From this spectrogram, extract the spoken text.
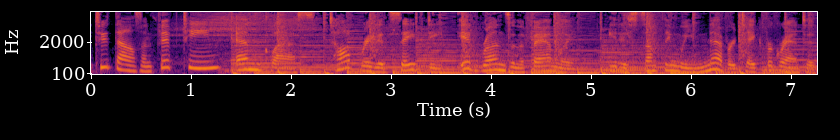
2015 M-Class. Top-rated safety, it runs in the family. It is something we never take for granted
